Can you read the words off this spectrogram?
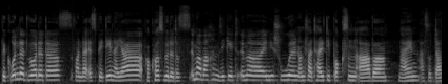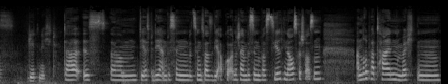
Begründet wurde das von der SPD, naja, Frau Koss würde das immer machen, sie geht immer in die Schulen und verteilt die Boxen, aber nein, also das geht nicht. Da ist ähm, die SPD ein bisschen, beziehungsweise die Abgeordnete ein bisschen übers Ziel hinausgeschossen. Andere Parteien möchten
